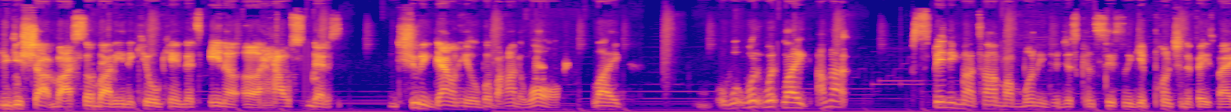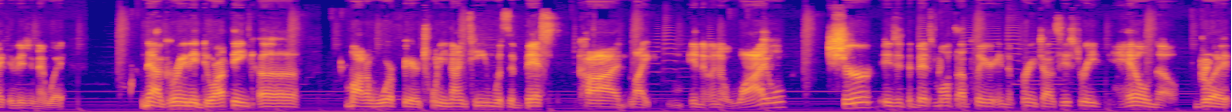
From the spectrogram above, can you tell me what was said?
you get shot by somebody in a kill cam that's in a, a house that is shooting downhill but behind a wall. Like what, what what like I'm not spending my time, my money to just consistently get punched in the face by Activision that way. Now, granted, do I think uh Modern Warfare 2019 was the best COD like in, in a while? Sure, is it the best multiplayer in the franchise history? Hell no. But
